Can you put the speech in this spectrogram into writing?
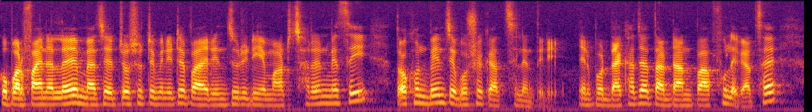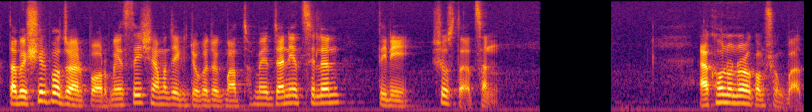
কোপার ফাইনালে ম্যাচের চৌষট্টি মিনিটে পায়ের ইঞ্জুরি নিয়ে মাঠ ছাড়েন মেসি, তখন বেঞ্চে বসে কাঁদছিলেন তিনি। এরপর দেখা যায় তার ডান পা ফুলে গেছে। তবে শিল্প জয়ের পর মেসি সামাজিক যোগাযোগ মাধ্যমে জানিয়েছিলেন তিনি সুস্থ আছেন। এখন অন্যরকম সংবাদ।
